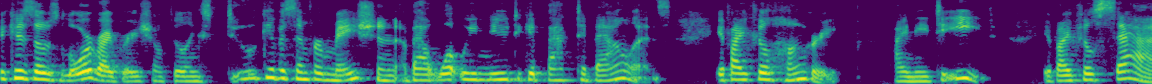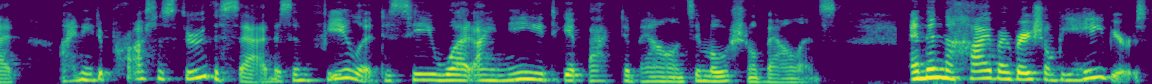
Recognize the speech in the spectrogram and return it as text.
because those lower vibrational feelings do give us information about what we need to get back to balance. If I feel hungry, I need to eat. If I feel sad, I need to process through the sadness and feel it to see what I need to get back to balance, emotional balance. And then the high vibrational behaviors.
